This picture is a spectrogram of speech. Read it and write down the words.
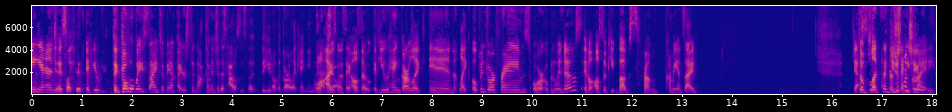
and it's like the, if you the go away sign to vampires to not come into this house is the, the you know the garlic hanging well, I was so. going to say also, if you hang garlic in like open door frames or open windows, it'll also keep bugs from coming inside. yes. So blood you just of any want to variety.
